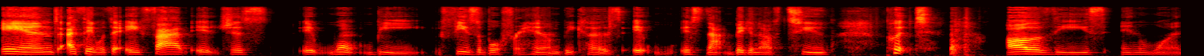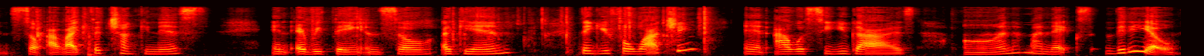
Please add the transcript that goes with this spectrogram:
And I think with the A5, it just, it won't be feasible for him because it it's not big enough to put all of these in one. So I like the chunkiness and everything. And so again, thank you for watching and I will see you guys on my next video.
